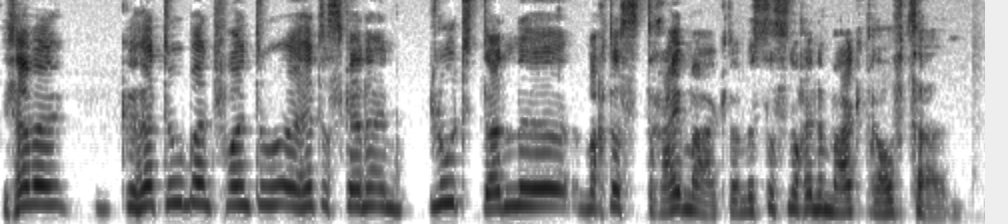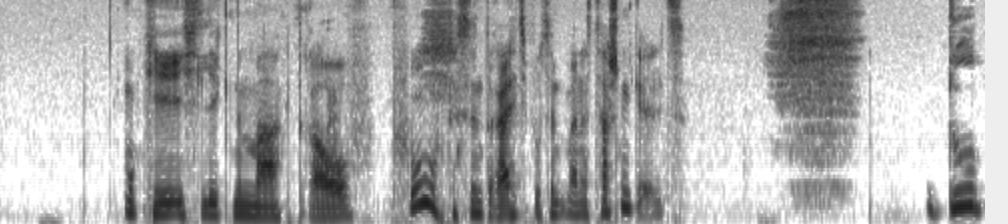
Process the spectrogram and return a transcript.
Ich habe gehört, du, mein Freund, du äh, hättest gerne ein Blut, dann äh, mach das 3 Mark. Dann müsstest du noch eine Mark draufzahlen. Okay, ich leg eine Mark drauf. Puh, das sind 30% meines Taschengelds. Du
